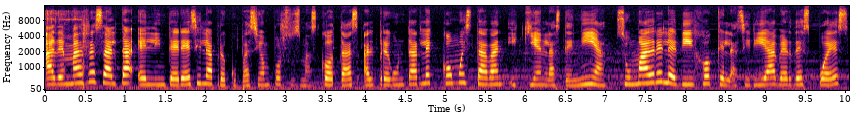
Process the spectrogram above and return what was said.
Además resalta el interés y la preocupación por sus mascotas al preguntarle cómo estaban y quién las tenía. Su madre le dijo que las iría a ver después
